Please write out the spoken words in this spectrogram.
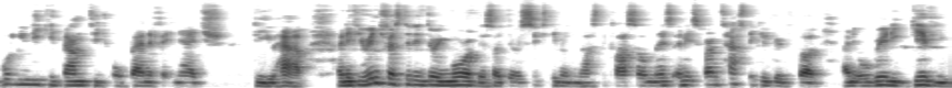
what unique advantage or benefit and edge do you have? And if you're interested in doing more of this, I do a 60 minute masterclass on this, and it's fantastically good fun, and it will really give you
